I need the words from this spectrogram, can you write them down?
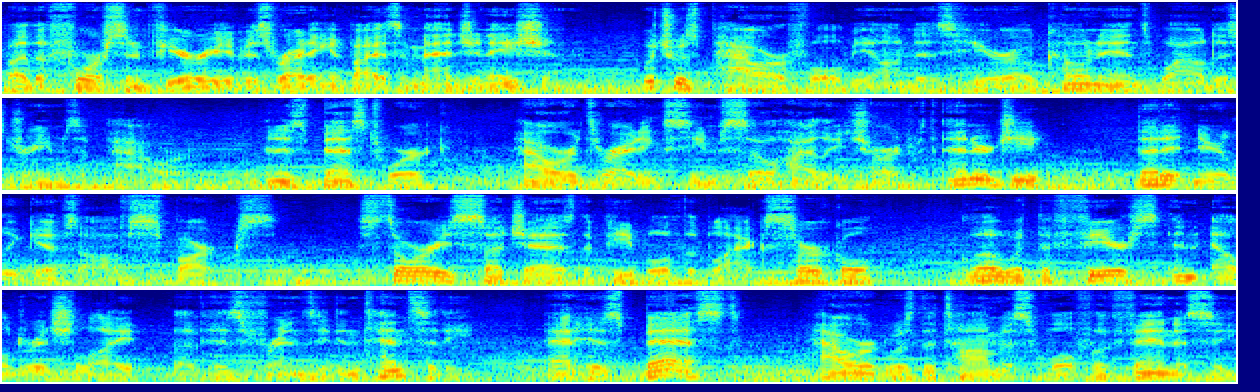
by the force and fury of his writing and by his imagination, which was powerful beyond his hero Conan's wildest dreams of power. In his best work, Howard's writing seems so highly charged with energy that it nearly gives off sparks. Stories such as The People of the Black Circle glow with the fierce and eldritch light of his frenzied intensity. At his best, Howard was the Thomas Wolfe of fantasy,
